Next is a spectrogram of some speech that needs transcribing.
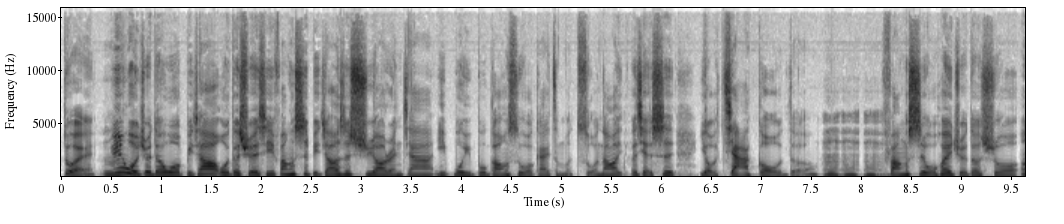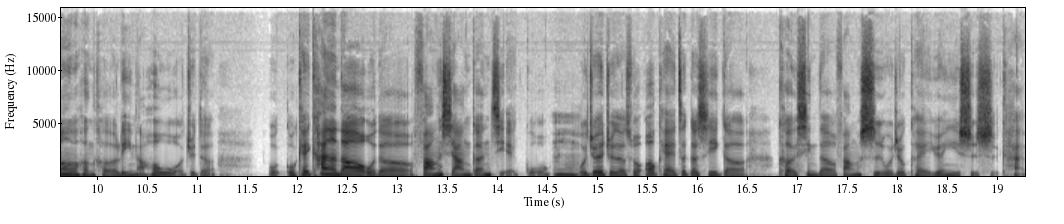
对，因嗯为我觉得我比较我的学习方式比较是需要人家一步一步告诉我该怎么做，然后而且是有架构的嗯嗯嗯，方式，我会觉得说嗯很合理，然后我觉得我我可以看得到我的方向跟结果，嗯。我就会觉得说 OK 这个是一个可行的方式，我就可以愿意试试看。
